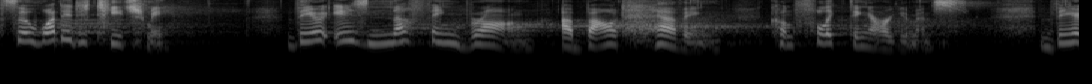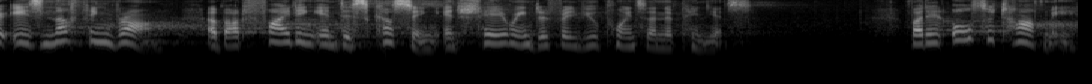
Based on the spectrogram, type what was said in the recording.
So, what did it teach me? There is nothing wrong about having conflicting arguments. There is nothing wrong about fighting and discussing and sharing different viewpoints and opinions. But it also taught me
